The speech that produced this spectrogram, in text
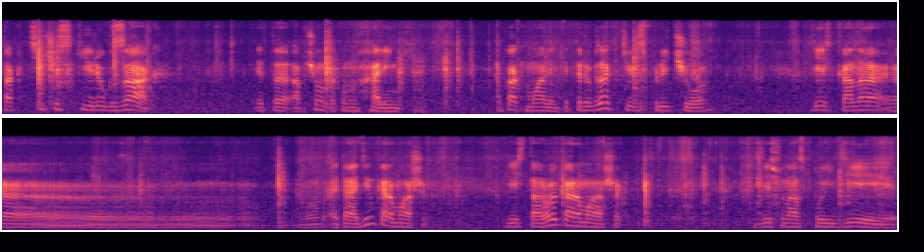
тактический рюкзак. Это, а почему он такой маленький? Ну как маленький? Это рюкзак через плечо. Здесь кана... Э, это один кармашек. Здесь второй кармашек. Здесь у нас, по идее,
